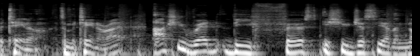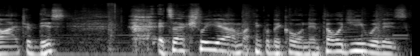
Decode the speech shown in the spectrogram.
Mattina. It's a Mattina, right? I actually read the first issue just the other night of this. It's actually, um, I think what they call an anthology where there's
